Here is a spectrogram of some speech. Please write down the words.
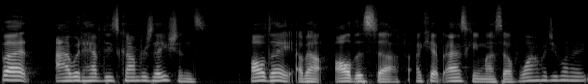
But I would have these conversations all day about all this stuff. I kept asking myself, why would you want a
